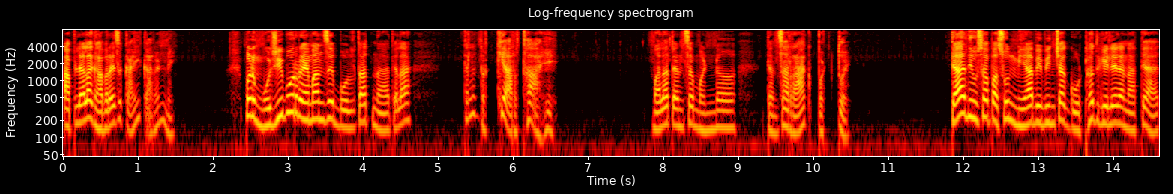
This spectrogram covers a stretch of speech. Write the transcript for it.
आपल्याला घाबरायचं काही कारण नाही. पण मुजीबुर रहमान जे बोलतात ना त्याला त्याला नक्की अर्थ आहे. मला त्यांचं म्हणणं त्यांचा राग पटतोय. त्या दिवसापासून मियाबीबींच्या गोठत गेलेल्या नात्यात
